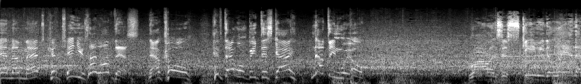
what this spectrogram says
And the match continues. I love this. Now, Cole, if that won't beat this guy, nothing will. Rollins is scheming to land that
